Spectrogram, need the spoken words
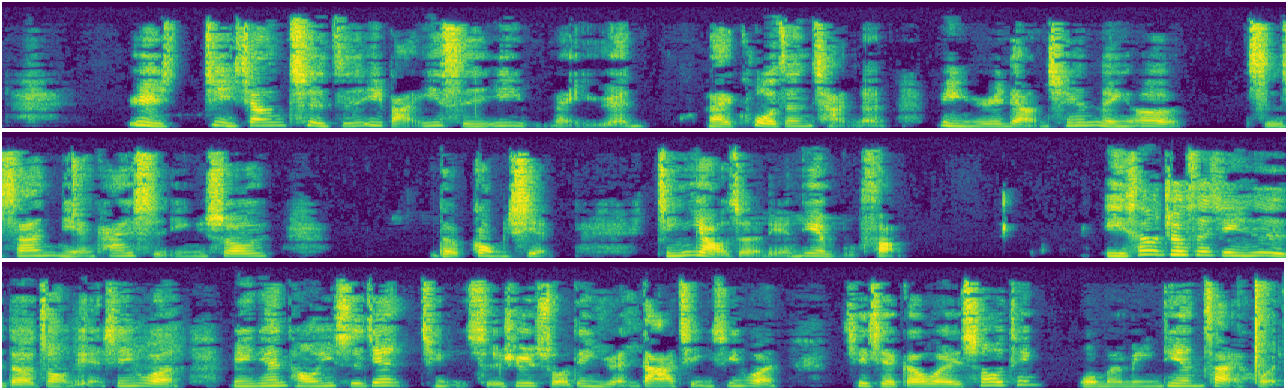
预计将斥资一百一十亿美元来扩增产能。并于两千零二十三年开始营收的贡献，紧咬着联电不放。以上就是今日的重点新闻，明天同一时间请持续锁定远大情新闻。谢谢各位收听，我们明天再会。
